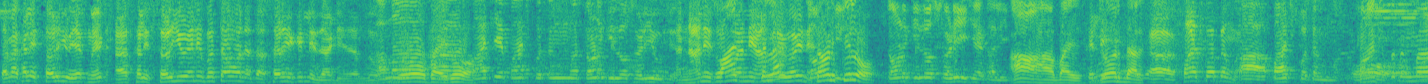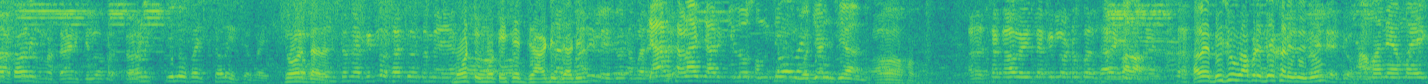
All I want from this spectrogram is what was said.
તમે ખાલી સળિયું એક મિનિટ. આ ખાલી સળિયું એની બતાવો ને તો સળી કેટલી જાડી છે આમાં જો ભાઈ, જો. પાંચે પાંચ પતંગમાં ત્રણ કિલો સળિયું છે. નાની પાંચ છોકરાની આંગળી હોય ને. ત્રણ કિલો? ત્રણ કિલો સળી છે ખાલી. હા હા ભાઈ જોરદાર. પાંચ પતંગમાં. હા પાંચ પતંગમાં. પાંચ પતંગમાં ત્રણ- ત્રણ કિલો તો ત્રણ. કિલો ભાઈ સળી છે ભાઈ. જોરદાર. તમે કેટલો સાચો તમે મોટી મોટી છે, જાડી જાડી. ચાર સાડા ચાર કિલો સમથિંગ વજન છે આનું. હા હા. અને છગાવે એટલે કેટલો ડબલ થાય. હવે બીજું આપણે દેખાડી દેજો. આમાં ને આમાં એક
